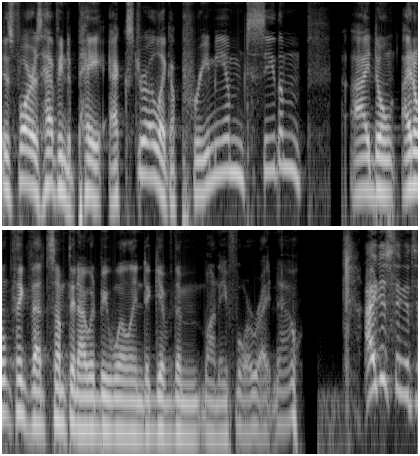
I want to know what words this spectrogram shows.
as far as having to pay extra like a premium to see them, I don't I don't think that's something I would be willing to give them money for right now. I just think it's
